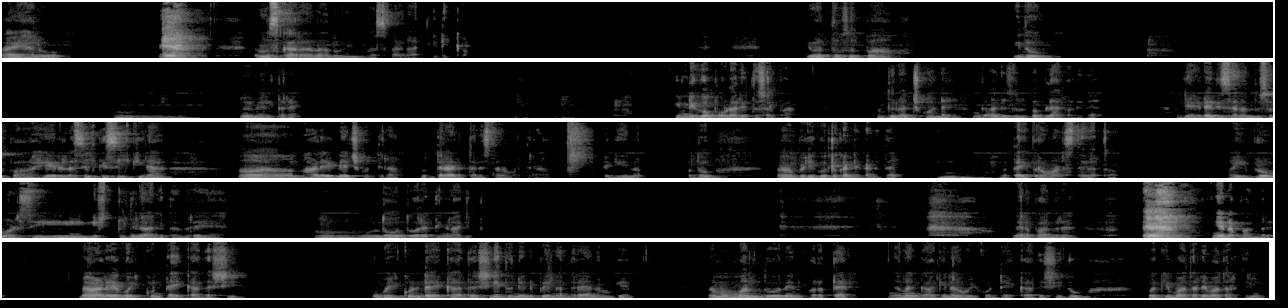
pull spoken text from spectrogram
Hi, hello. ನಮಸ್ಕಾರ, ನಾನು ನಿಮ್ಮ ಸ್ವರ್ಣ ಇಡಿಕ ಇವತ್ತು ಸ್ವಲ್ಪ ಇದು ಏನು ಹೇಳ್ತಾರೆ? ಇಂಡಿಗೋ ಪೌಡರ್ ಇತ್ತು ಸ್ವಲ್ಪ. ಅದನ್ನು ಹಚ್ಕೊಂಡೆ. ಹಾಗಾಗಿ ಸ್ವಲ್ಪ ಬ್ಲ್ಯಾಕ್ ಆಗಿದೆ. ಅದು ಎರಡೇ ದಿವಸ ನಂದು ಸ್ವಲ್ಪ ಹೇರೆಲ್ಲ ಸಿಲ್ಕಿ, ಸಿಲ್ಕಿನ ನಾಳೆ ಎಣ್ಣೆ ಹಚ್ಕೊತೀರಾ ಮತ್ತೆ ನಾಳೆ ತಲೆ ಸ್ನಾನ ಮಾಡ್ತೀರಾ? ಏನು ಅದು ಬಿಳಿ ಕೂದಲು ಕಂಡೆ ಕಾಣುತ್ತೆ. ಮತ್ತು ಐಬ್ರೋ ಮಾಡಿಸ್ತಾ ಇವತ್ತು. ಐಬ್ರೋ ಮಾಡಿಸಿ ಎಷ್ಟು ದಿನ ಆಗಿತ್ತಂದರೆ ಒಂದು ಒಂದೂವರೆ ತಿಂಗಳಾಗಿತ್ತು. ಏನಪ್ಪ ಅಂದರೆ ಏನಪ್ಪ ಅಂದರೆ, ನಾಳೆ ವೈಕುಂಠ ಏಕಾದಶಿ. ವೈಕುಂಠ ಏಕಾದಶಿ ಇದು ನೆನಪೇನಂದರೆ ನಮಗೆ ನಮ್ಮಮ್ಮಂದು ನೆನಪು ಬರುತ್ತೆ ಹಂಗಾಗಿ ನಾನು ವೈಕುಂಠ ಏಕಾದಶಿದು ಬಗ್ಗೆ ಮಾತಾಡೇ ಮಾತಾಡ್ತೀನಿ.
